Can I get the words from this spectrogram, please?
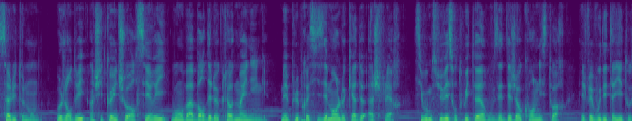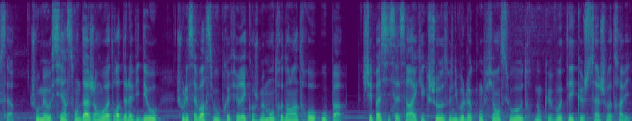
Salut tout le monde. Aujourd'hui, un shitcoin show hors série où on va aborder le cloud mining, mais plus précisément le cas de Hashflare. Si vous me suivez sur Twitter, vous êtes déjà au courant de l'histoire, et je vais vous détailler tout ça. Je vous mets aussi un sondage en haut à droite de la vidéo, je voulais savoir si vous préférez quand je me montre dans l'intro ou pas. Je sais pas si ça sert à quelque chose au niveau de la confiance ou autre, donc votez que je sache votre avis.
